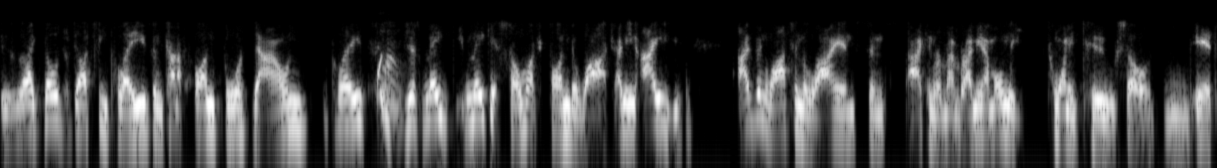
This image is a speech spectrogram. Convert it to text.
like those gutsy plays and kind of fun fourth down plays hmm. just make make it so much fun to watch. I mean, I I've been watching the Lions since I can remember. I mean, I'm only 22, so it's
